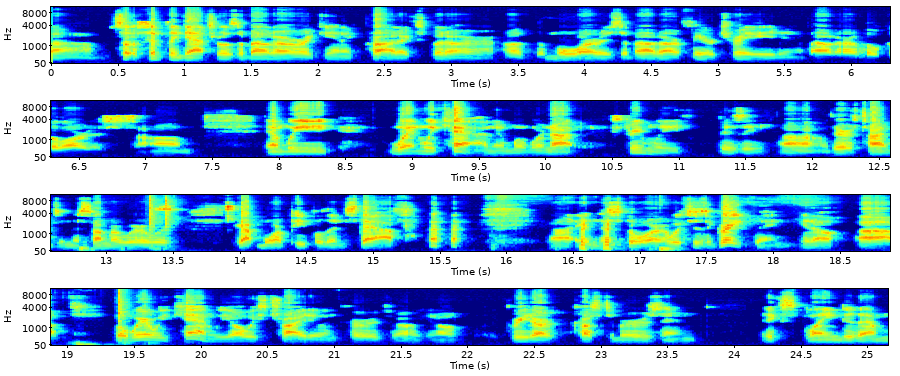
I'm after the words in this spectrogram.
um, so simply natural is about our organic products, but our uh, the more is about our fair trade and about our local artists. Um, and we, when we can, and when we're not extremely busy, uh, there's times in the summer where we've got more people than staff uh, in the store, which is a great thing, you know. Uh, but where we can, we always try to encourage, you know, greet our customers and explain to them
